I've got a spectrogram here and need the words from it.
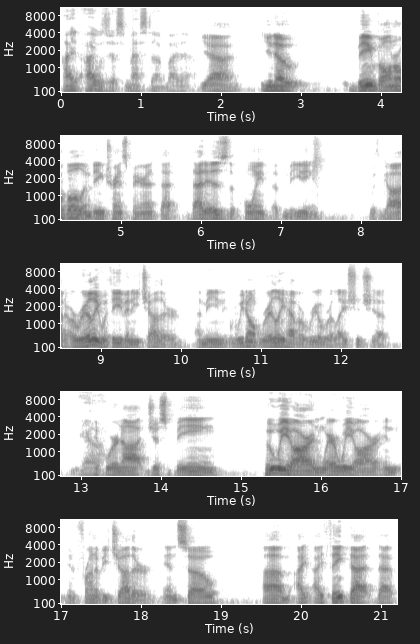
I, I was just messed up by that. Yeah. You know, being vulnerable and being transparent, that that is the point of meeting with God or really with even each other. I mean, we don't really have a real relationship Yeah. if we're not just being who we are and where we are in, in front of each other. And so um, I, I think that that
